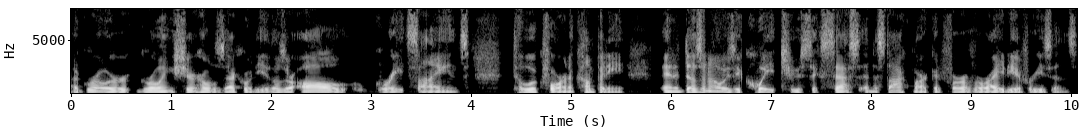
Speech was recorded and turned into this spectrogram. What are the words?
a grower, growing shareholders equity. Those are all great signs to look for in a company. And it doesn't always equate to success in the stock market for a variety of reasons.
